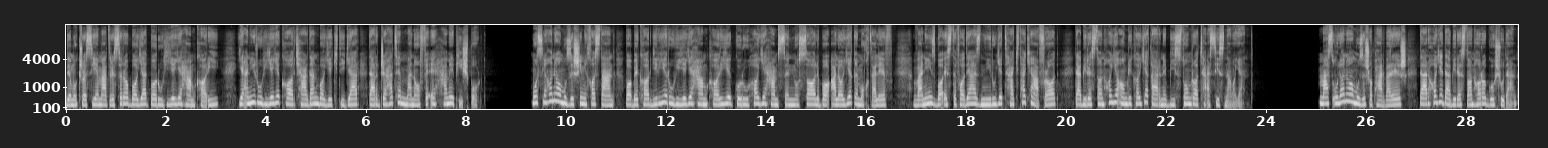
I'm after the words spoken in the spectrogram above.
دموکراسی مدرسه را باید با روحیه همکاری یعنی روحیه کار کردن با یکدیگر در جهت منافع همه پیش برد مسلحان آموزشی می‌خواستند با بکارگیری روحیه همکاری گروه های همسن و سال با علایق مختلف و نیز با استفاده از نیروی تک تک افراد دبیرستانهای آمریکایی قرن بیستم را تأسیس نمایند. مسئولان آموزش و پرورش درهای دبیرستانها را گشودند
